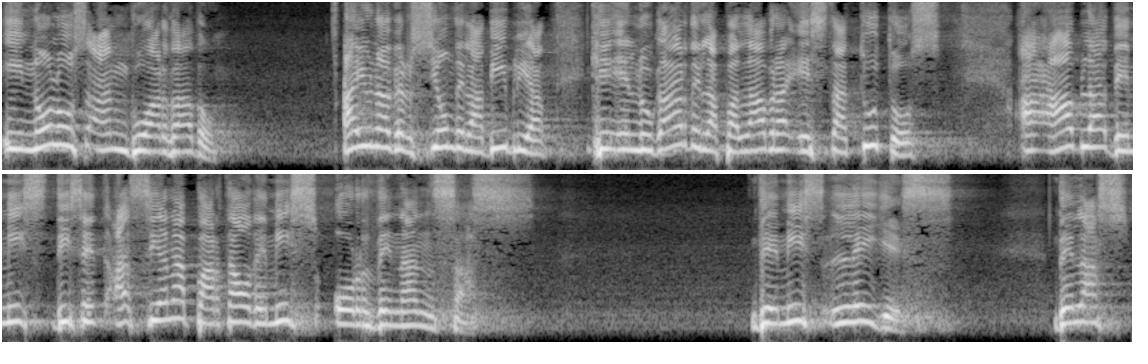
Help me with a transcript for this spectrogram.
y no los han guardado. Hay una versión de la Biblia que en lugar de la palabra estatutos, habla de mis, dice, "Ah, se han apartado de mis ordenanzas, de mis leyes, de las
